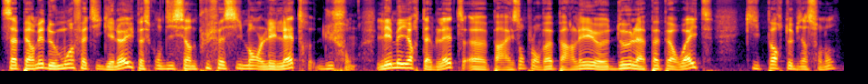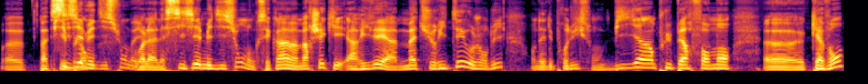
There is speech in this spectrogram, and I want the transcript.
ça permet de moins fatiguer l'œil parce qu'on discerne plus facilement les lettres du fond. Les meilleures tablettes, euh, par exemple, on va parler euh, de la Paperwhite qui porte bien son nom, euh, papier Sixième blanc. édition d'ailleurs. Voilà, la sixième édition, donc c'est quand même un marché qui est arrivé à maturité aujourd'hui. On a des produits qui sont bien plus performants euh, qu'avant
